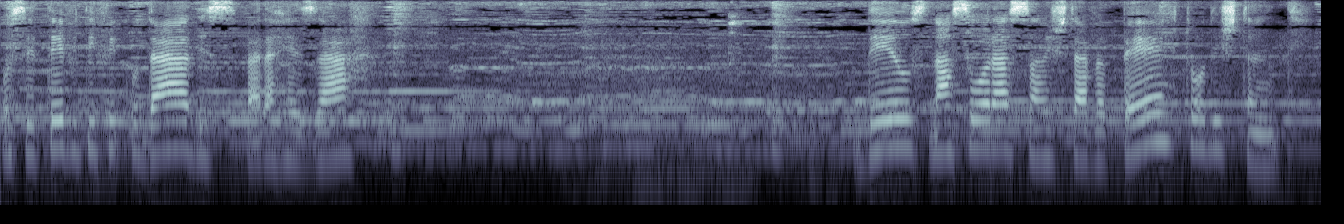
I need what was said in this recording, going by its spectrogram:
você teve dificuldades para rezar? Deus, na sua oração, estava perto ou distante?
